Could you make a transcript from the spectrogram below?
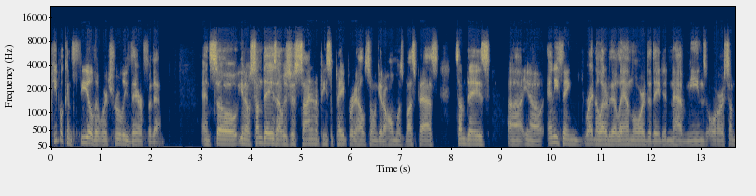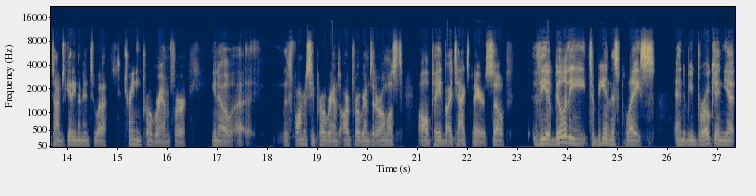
people can feel that we're truly there for them and so, you know, some days I was just signing a piece of paper to help someone get a homeless bus pass. Some days, uh, you know, anything, writing a letter to their landlord that they didn't have means, or sometimes getting them into a training program for, you know, uh, pharmacy programs, art programs that are almost all paid by taxpayers. So the ability to be in this place and to be broken yet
